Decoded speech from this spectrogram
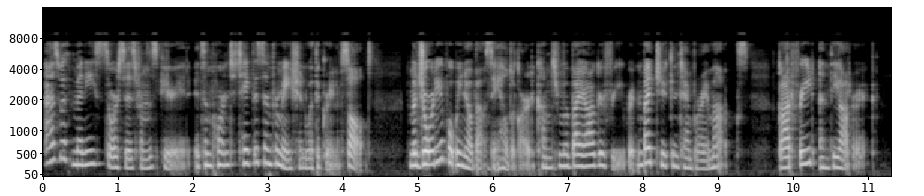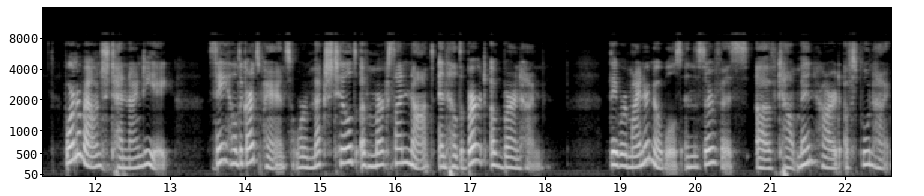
As with many sources from this period, it's important to take this information with a grain of salt. The majority of what we know about St. Hildegard comes from a biography written by two contemporary monks, Godfried and Theodoric. Born around 1098, St. Hildegard's parents were Mechthild of Merkstein-Natt and Hildebert of Bernheim. They were minor nobles in the service of Count Menhard of Sponheim.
